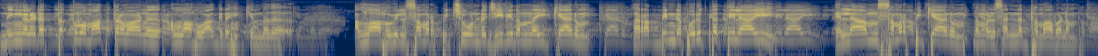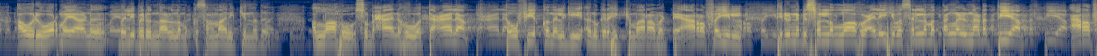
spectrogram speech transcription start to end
നിങ്ങളുടെ തക്കുവ മാത്രമാണ് അള്ളാഹു ആഗ്രഹിക്കുന്നത്. അള്ളാഹുവിൽ സമർപ്പിച്ചുകൊണ്ട് ജീവിതം നയിക്കാനും റബ്ബിന്റെ പൊരുത്തത്തിലായി എല്ലാം സമർപ്പിക്കാനും നമ്മൾ സന്നദ്ധമാവണം. ആ ഒരു ഓർമ്മയാണ് ബലിപെരുന്നാൾ നമുക്ക് സമ്മാനിക്കുന്നത്. അള്ളാഹു സുബാനഹുവ തആല തൗഫീഖ് നൽകി അനുഗ്രഹിക്കുമാറാവട്ടെ. അറഫയിൽ തിരുനബി സൊല്ലാഹു അലഹി വസല്ലമ തങ്ങൾ നടത്തിയ അറഫ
